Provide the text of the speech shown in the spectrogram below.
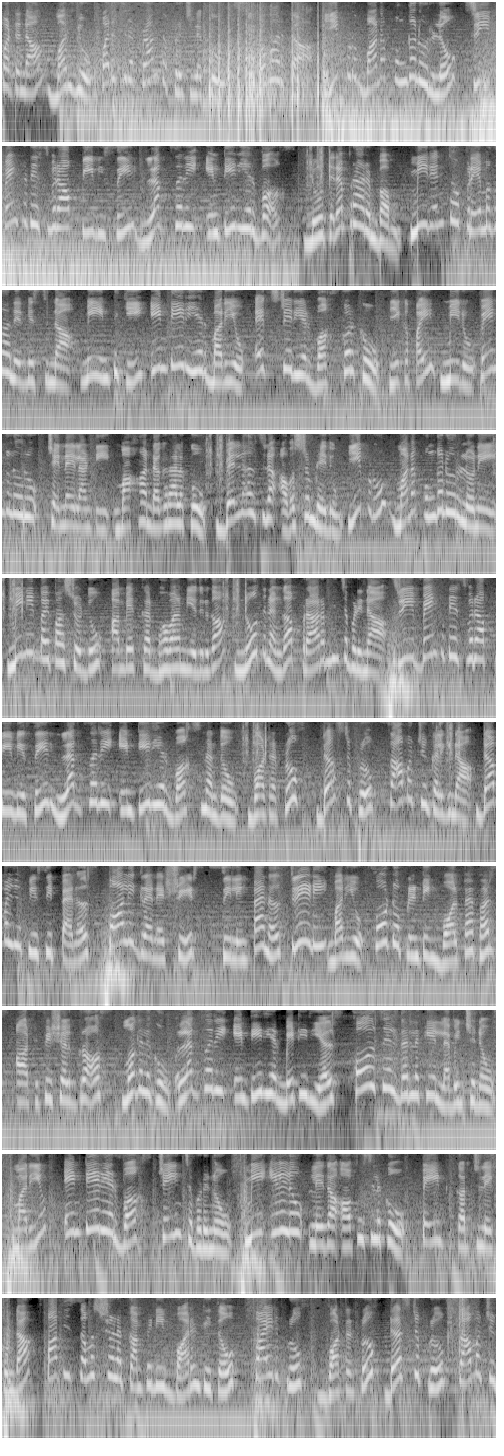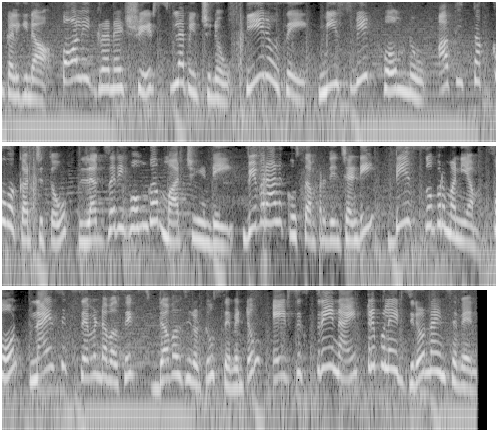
పట్టణ మరియు పరిసర ప్రాంత ప్రజలకు శుభవార్త. ఇప్పుడు మన పుంగనూరులో Sri Venkateswara PVC luxury interior works నూతన ప్రారంభం. మీరెంతో ప్రేమగా నిర్మిస్తున్న మీ ఇంటికి ఇంటీరియర్ మరియు ఎక్స్టీరియర్ వర్క్స్ కొరకు ఇకపై మీరు బెంగళూరు చెన్నై లాంటి మహానగరాలకు వెళ్ళాల్సిన అవసరం లేదు. ఇప్పుడు మన పుంగనూరులోనే మినీ బైపాస్ రోడ్డు అంబేద్కర్ భవనం ఎదురుగా నూతనంగా ప్రారంభించబడిన Shri Venkateswara PVC luxury interior works నందు వాటర్ ప్రూఫ్ డస్ట్ ప్రూఫ్ సామర్థ్యం కలిగిన WPC panels polygranite sheets ceiling panels three మరియు photo printing wall papers artificial grass మొదలగు లగ్జరీ ఇంటీరియర్ మెటీరియల్స్ హోల్సేల్ ధరలకే లభించను మరియు ఇంటీరియర్ వర్క్స్ చేయించబడును. మీ ఇల్లు లేదా ఆఫీసులకు పెయింట్ ఖర్చు లేకుండా పది సంవత్సరాల company వారంటీతో fire proof water proof dust proof సామర్థ్యం కలిగిన పాలిగ్రనైట్ షీట్స్ లభించును. ఈ రోజే మీ స్వీట్ హోమ్ను అతి తక్కువ ఖర్చుతో లగ్జరీ హోమ్గా మార్చేయండి. వివరాలకు సంప్రదించండి. D Subrahmanyam phone nine six seven double six double zero two seven two eight six three nine triple eight zero nine seven.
